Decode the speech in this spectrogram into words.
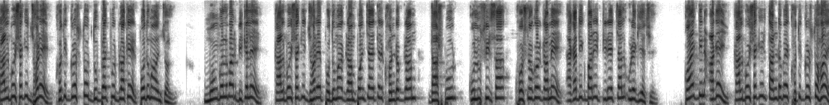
কালবৈশাখীর ঝড়ে ক্ষতিগ্রস্ত দুবরাজপুর ব্লকের পদুমা অঞ্চল। মঙ্গলবার বিকেলে কালবৈশাখীর ঝড়ে পদুমা গ্রাম পঞ্চায়েতের খণ্ডগ্রাম, দাসপুর, কুলুশিরসা, খোসনগর গ্রামে একাধিক বাড়ির টিনের চাল উড়ে গিয়েছে। কয়েকদিন আগেই কালবৈশাখীর তাণ্ডবে ক্ষতিগ্রস্ত হয়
